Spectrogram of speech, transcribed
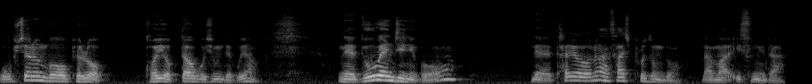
옵션은 뭐 별로 없- 거의 없다고 보시면 되고요. 네, 누 엔진이고 네, 타이어는 한 40% 정도 남아 있습니다.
